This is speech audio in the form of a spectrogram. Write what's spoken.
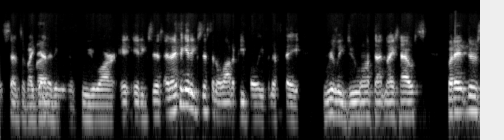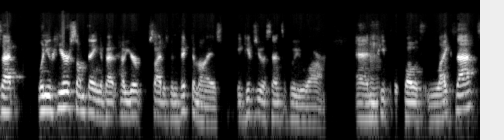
a sense of identity right. of who you are. It, it, exists, and I think it exists in a lot of people, even if they really do want that nice house. But it, there's that when you hear something about how your side has been victimized, it gives you a sense of who you are, and mm-hmm. people both like that,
